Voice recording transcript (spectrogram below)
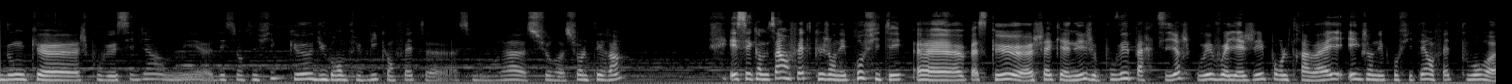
Donc heu, je pouvais aussi bien emmener, des scientifiques que du grand public en fait, à ce moment-là, sur, sur le terrain. Et c'est comme ça, en fait, que j'en ai profité, heu, parce que, heu, chaque année, je pouvais partir, je pouvais voyager pour le travail et que j'en ai profité, en fait, pour, heu,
